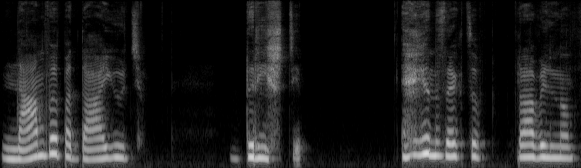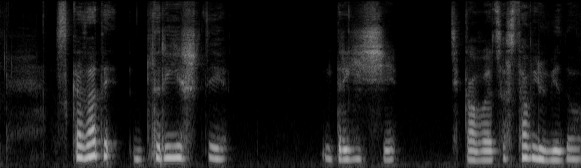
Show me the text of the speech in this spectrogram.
нам випадають дріжті. Я не знаю, як це правильно сказати. Дріжті. Дріжджі. Цікаво, я це ставлю відео.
